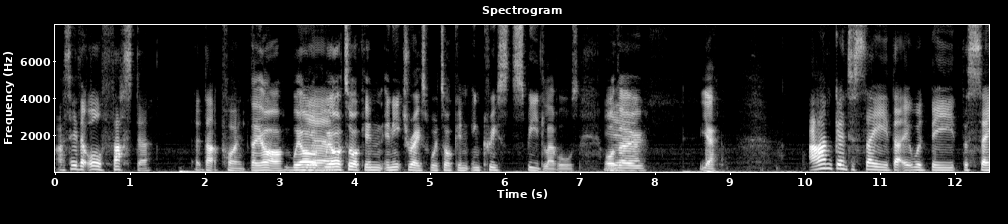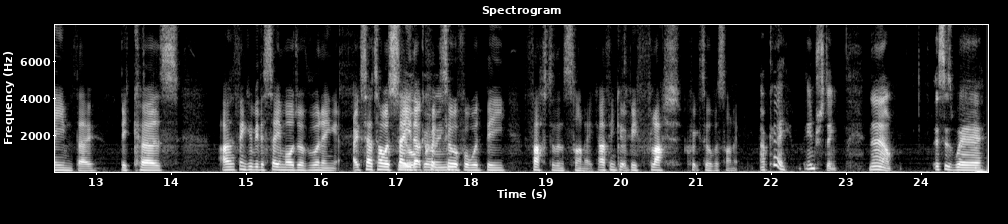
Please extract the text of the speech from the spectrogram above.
I say they're all faster at that point. They are. We are. Yeah. We are talking in each race. We're talking increased speed levels. Although, yeah, I'm going to say that it would be the same though, because I think it would be the same order of running. Except I would So say that going- Quicksilver would be faster than Sonic. I think it would be Flash, Quicksilver, Sonic. Okay, interesting. Now, this is where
